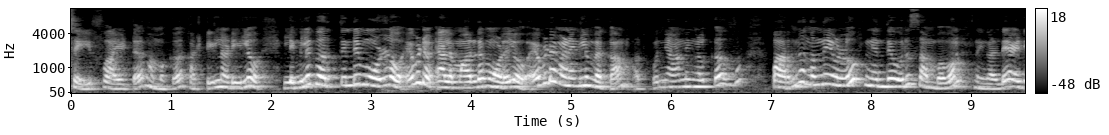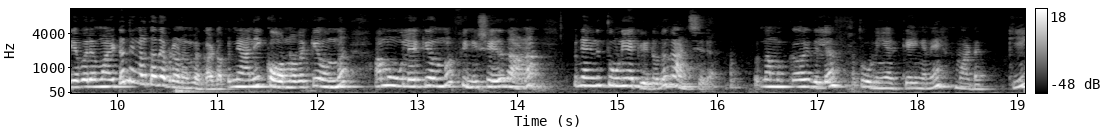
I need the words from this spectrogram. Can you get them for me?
സേഫ് ആയിട്ട് നമുക്ക് കട്ടിലിനടിയിലോ ഇല്ലെങ്കിൽ ബെർത്തിന്റെ മുകളിലോ എവിടെ അലമാരുടെ മുകളിലോ എവിടെ വേണമെങ്കിലും വെക്കാം. അപ്പോൾ ഞാൻ നിങ്ങൾക്ക് പറഞ്ഞു തന്നേ ഉള്ളൂ. ഇങ്ങനത്തെ ഒരു സംഭവം? നിങ്ങളുടെ ഐഡിയ പരമായിട്ട് നിങ്ങൾക്ക് അത് എവിടെ വേണമെങ്കിലും വെക്കാം അപ്പോൾ അപ്പൊ ഞാൻ ഈ കോർണറൊക്കെ ഒന്ന് ആ മൂലയൊക്കെ ഒന്ന് ഫിനിഷ് ചെയ്തതാണ്. അപ്പൊ ഞാൻ ഇനി തുണിയൊക്കെ ഇട്ടൊന്ന് കാണിച്ചു തരാം. അപ്പൊ നമുക്ക് ഇതിൽ തുണിയൊക്കെ ഇങ്ങനെ മടക്കി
